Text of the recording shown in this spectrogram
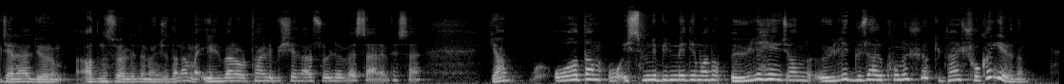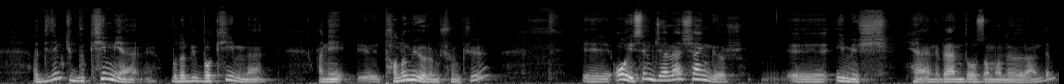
Celal diyorum. Adını söyledim önceden ama İlber Ortaylı bir şeyler söylüyor vesaire vesaire. Ya o adam, o ismini bilmediğim adam öyle heyecanlı, öyle güzel konuşuyor ki ben şoka girdim. Ya dedim ki bu kim yani? Buna bir bakayım ben. Hani e, tanımıyorum çünkü. E, o isim Celal Şengör e, imiş. Yani ben de o zaman öğrendim.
